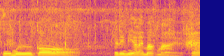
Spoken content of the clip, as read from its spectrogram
คู่มือก็ไม่ได้มีอะไรมากมาย แค่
